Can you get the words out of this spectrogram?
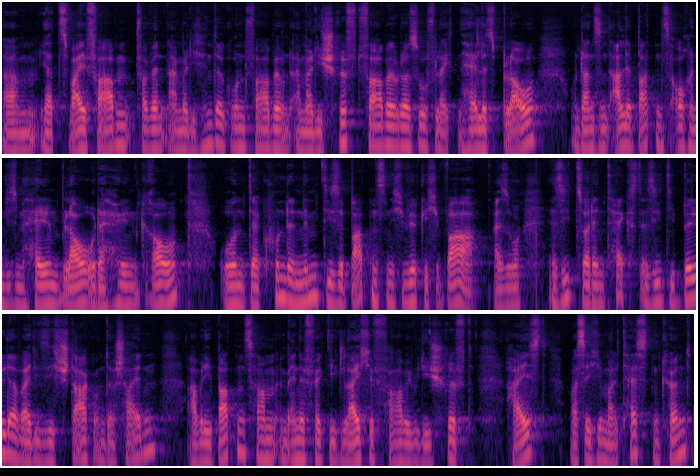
ähm, ja zwei Farben verwenden, einmal die Hintergrundfarbe und einmal die Schriftfarbe oder so, vielleicht ein helles Blau. Und dann sind alle Buttons auch in diesem hellen Blau oder hellen Grau. Und der Kunde nimmt diese Buttons nicht wirklich wahr. Also er sieht zwar den Text, er sieht die Bilder, weil die sich stark unterscheiden, aber die Buttons haben im Endeffekt die gleiche Farbe wie die Schrift. Heißt, was ihr hier mal testen könnt,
